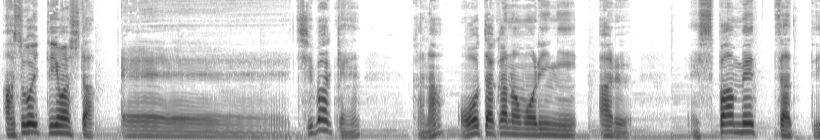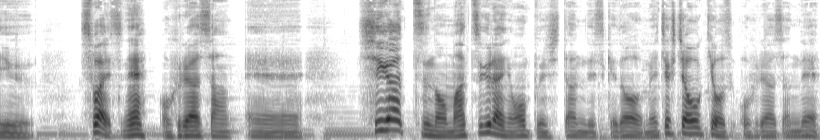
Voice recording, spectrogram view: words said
あそこ行ってきました。えー、千葉県かな？大高の森にあるスパメッツァっていうスパですね。お風呂屋さん。えー、4月の末ぐらいにオープンしたんですけどめちゃくちゃ大きいお風呂屋さんで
